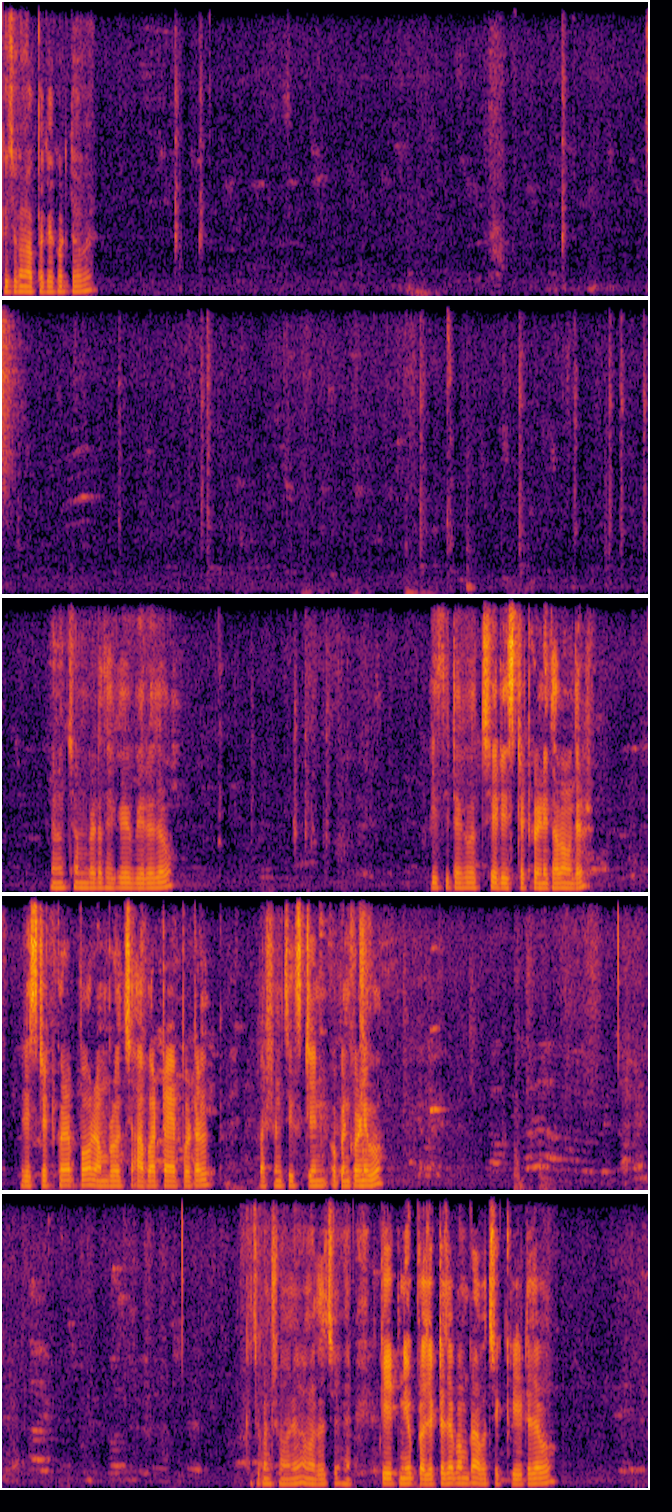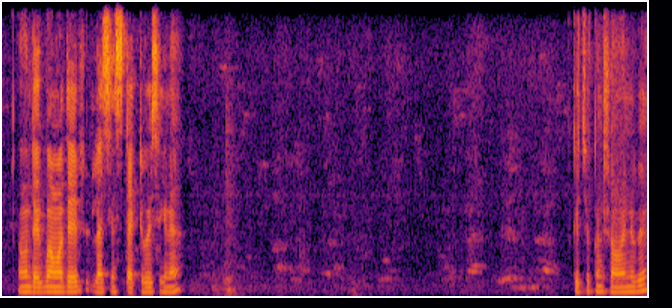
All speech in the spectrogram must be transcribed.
কিছুক্ষণ অপেক্ষা করতে হবে। হচ্ছে আমরা এটা থেকে বেরো যাও পিসিটাকে হচ্ছে রিস্টার্ট করে নিতে হবে আমাদের। রিস্টার্ট করার পর আমরা হচ্ছে আবার tyre portal version sixteen open করে নেব। কিছুক্ষণ সময় নেব আমাদের হচ্ছে হ্যাঁ ক্রিয়েট নিউ প্রজেক্টে যাব আমরা, আবার হচ্ছে ক্রিয়েটে যাব। এবং দেখব আমাদের লাইসেন্সটা অ্যাক্টিভ হয়েছে কিনা। কিছুক্ষণ সময় নেবে।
